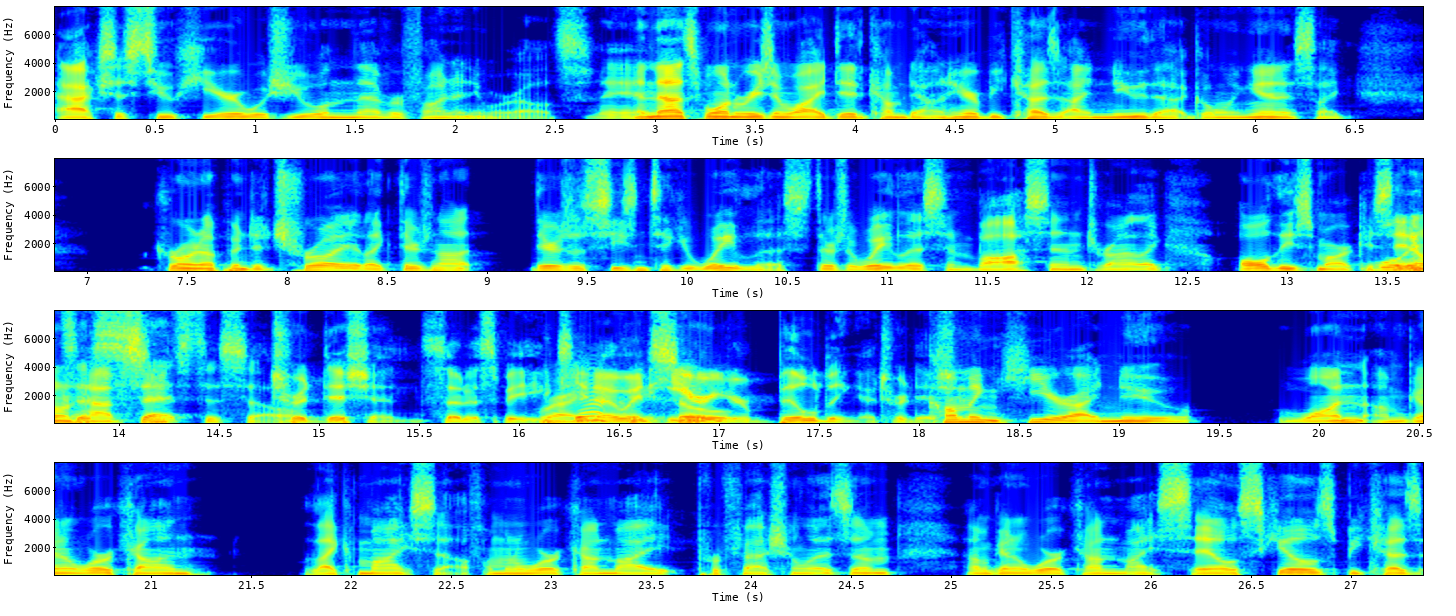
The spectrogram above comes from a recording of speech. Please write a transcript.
access to here, which you will never find anywhere else. Man. And that's one reason why I did come down here because I knew that going in. It's like growing up in Detroit, like there's not there's a season ticket wait list. There's a wait list in Boston, Toronto, like all these markets. they Well, it's don't have seats to sell. Tradition, so to speak. Right. You know, and Exactly. here So, you're building a tradition. Coming here, I knew one, I'm gonna work on like myself. I'm gonna work on my professionalism. I'm gonna work on my sales skills because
